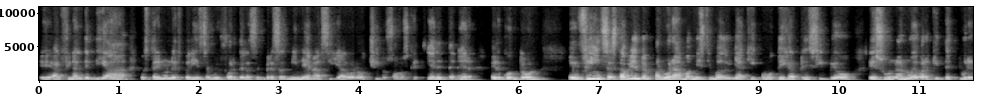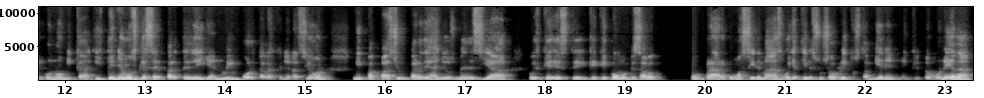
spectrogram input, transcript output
eh, al final del día, pues traen una experiencia muy fuerte las empresas mineras y ahora los chinos son los que quieren tener el control. En fin, se está abriendo el panorama, mi estimado Iñaki, como te dije al principio, es una nueva arquitectura económica y tenemos que ser parte de ella, no importa la generación. Mi papá hace un par de años me decía, pues que, este, que, que cómo empezaba a comprar, cómo así demás, o ya tiene sus ahorritos también en, criptomoneda.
